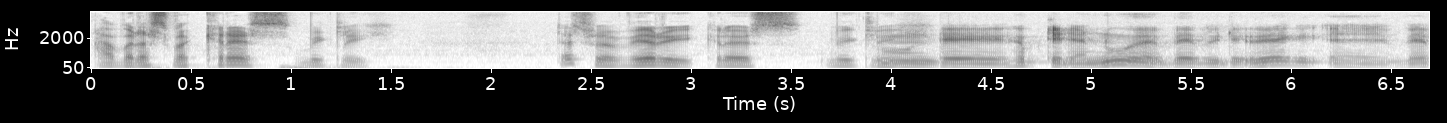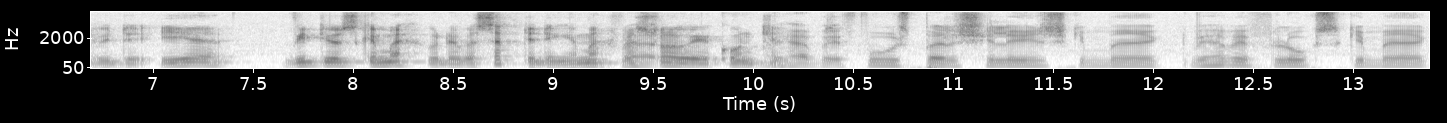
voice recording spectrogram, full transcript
Aber das war krass, wirklich. Das war very krass, wirklich. Und äh, habt ihr dann nur, wer würde eher, äh, wer würde eher Videos gemacht oder was habt ihr denn gemacht? Was Ja, war euer Wir Content? haben Fußball, Challenge gemacht, wir haben Vlogs gemacht.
